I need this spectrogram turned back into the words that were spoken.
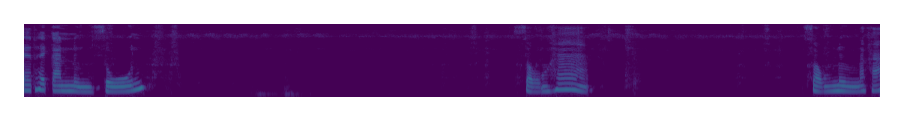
แอดให้กันหนึ่งศูนย์สองห้าสองหนึ่งนะคะ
